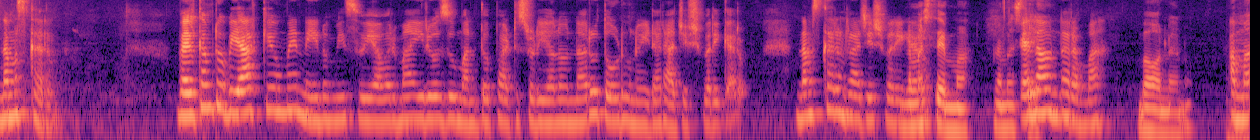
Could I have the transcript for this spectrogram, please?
నమస్కారం. వెల్కమ్ టు బిఆర్ క్యూమే నేను మీ సుయా వర్మ. ఈరోజు మనతో పాటు స్టూడియోలో ఉన్నారు తోడు నోయిడా రాజేశ్వరి గారు. నమస్కారం రాజేశ్వరి గారు. నమస్తే అమ్మా. నమస్తే. ఎలా ఉన్నారమ్మా? బాగున్నాను. అమ్మా.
